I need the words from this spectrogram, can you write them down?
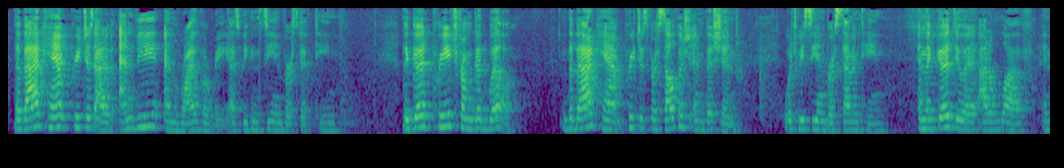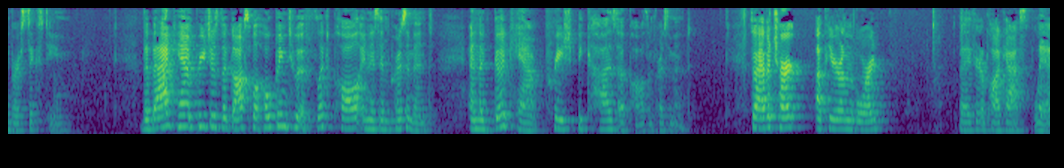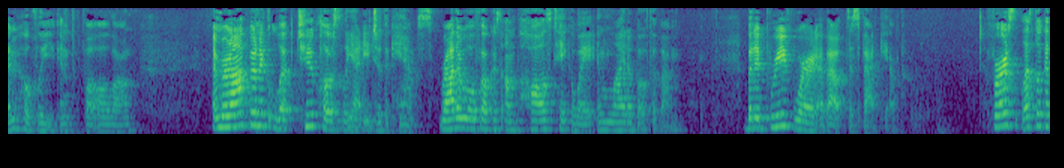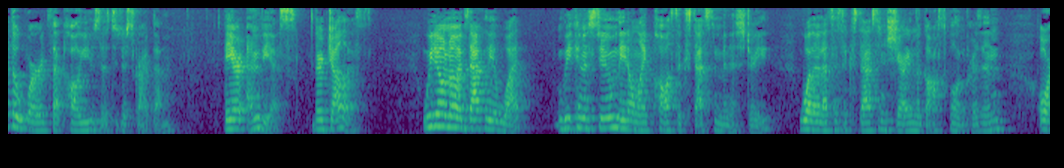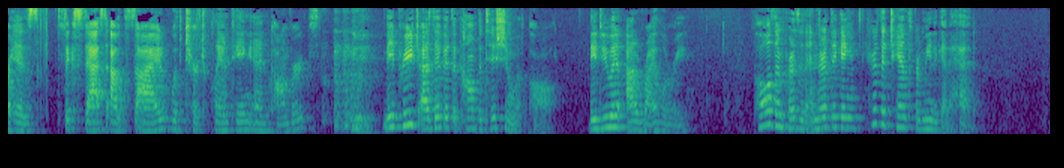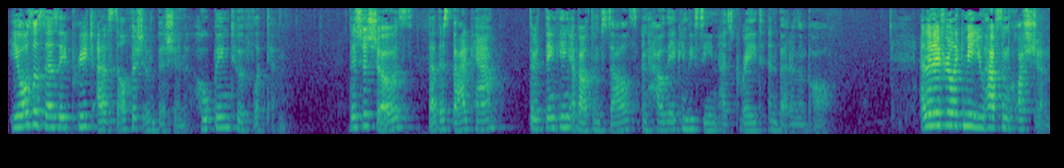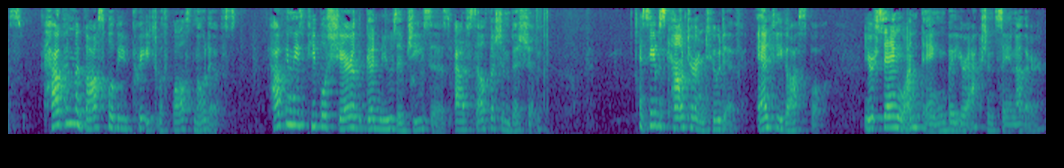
The bad camp preaches out of envy and rivalry, as we can see in verse 15. The good preach from goodwill. The bad camp preaches for selfish ambition, which we see in verse 17. And the good do it out of love in verse 16. The bad camp preaches the gospel hoping to afflict Paul in his imprisonment, and the good camp preached because of Paul's imprisonment. So I have a chart up here on the board but if you're in a podcast land, hopefully you can follow along. And we're not going to look too closely at each of the camps. Rather, we'll focus on Paul's takeaway in light of both of them. But a brief word about this bad camp. First, let's look at the words that Paul uses to describe them. They are envious, they're jealous. We don't know exactly of what. We can assume they don't like Paul's success in ministry, whether that's his success in sharing the gospel in prison or his success outside with church planting and converts. they preach as if it's a competition with Paul. They do it out of rivalry. Paul's in prison and they're thinking, here's a chance for me to get ahead. He also says they preach out of selfish ambition, hoping to afflict him. This just shows that this bad camp, they're thinking about themselves and how they can be seen as great and better than Paul. And then if you're like me, you have some questions. How can the gospel be preached with false motives? How can these people share the good news of Jesus out of selfish ambition? It seems counterintuitive, anti gospel. You're saying one thing, but your actions say another.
